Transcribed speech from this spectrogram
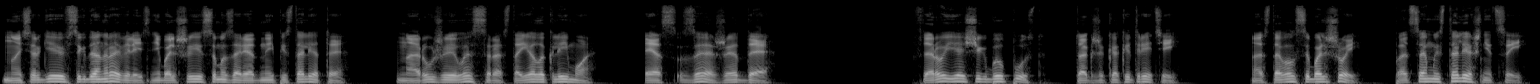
Но Сергею всегда нравились небольшие самозарядные пистолеты. На оружии Лессера стояло клеймо СЗЖД. Второй ящик был пуст, так же, как и третий. Оставался большой, под самой столешницей,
